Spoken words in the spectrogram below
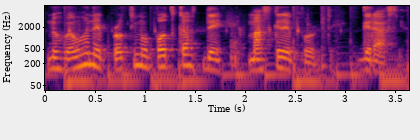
Nos vemos en el próximo podcast de Más que Deporte. Gracias.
